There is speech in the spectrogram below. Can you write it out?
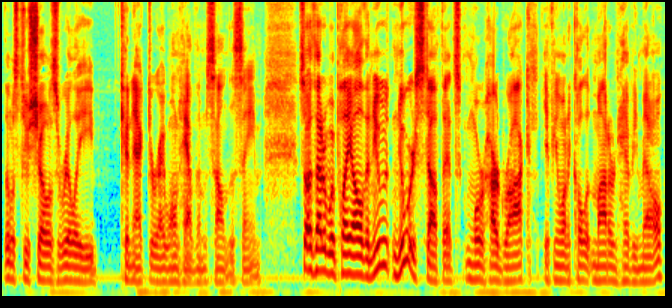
those two shows really connect or I won't have them sound the same. So I thought I would play all the new newer stuff that's more hard rock, if you want to call it modern heavy metal.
